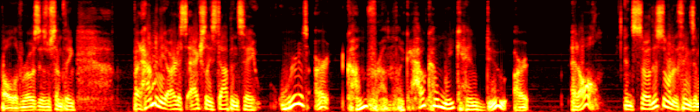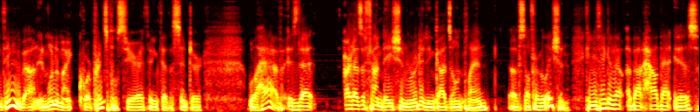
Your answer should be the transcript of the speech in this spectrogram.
bowl of roses or something. But how many artists actually stop and say, where does art come from? Like, how come we can do art at all? And so this is one of the things I'm thinking about. And one of my core principles here, I think that the center will have is that art has a foundation rooted in God's own plan of self revelation. Can you think about, about how that is?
